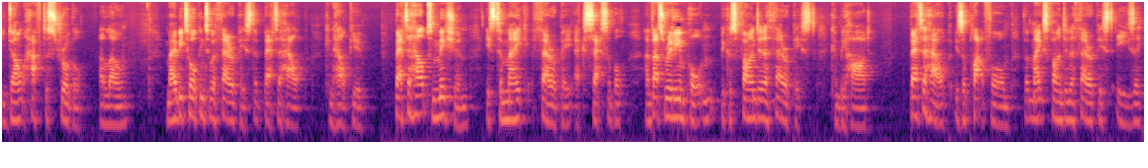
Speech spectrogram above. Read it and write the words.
You don't have to struggle alone. Maybe talking to a therapist at BetterHelp can help you. BetterHelp's mission is to make therapy accessible, and that's really important because finding a therapist can be hard. BetterHelp is a platform that makes finding a therapist easy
